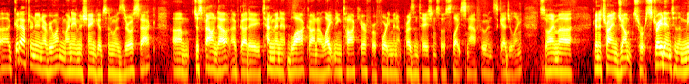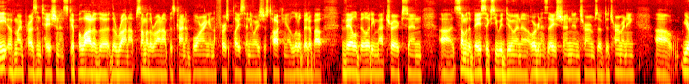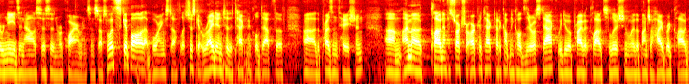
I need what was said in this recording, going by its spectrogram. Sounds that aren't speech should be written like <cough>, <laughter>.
Uh, good afternoon, everyone. My name is Shane Gibson with ZeroStack. Um, just found out I've got a 10-minute block on a lightning talk here for a 40-minute presentation, so a slight snafu in scheduling. So I'm uh, going to try and jump straight into the meat of my presentation and skip a lot of the, the run-up. Some of the run-up is kind of boring in the first place anyways, just talking a little bit about availability metrics and uh, some of the basics you would do in an organization in terms of determining uh, your needs analysis and requirements and stuff. So let's skip all that boring stuff. Let's just get right into the technical depth of uh, the presentation. Um, I'm a cloud infrastructure architect at a company called ZeroStack. We do a private cloud solution with a bunch of hybrid cloud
